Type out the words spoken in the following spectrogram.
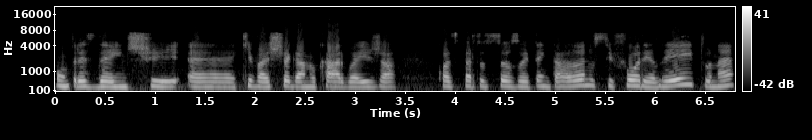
um presidente é, que vai chegar no cargo aí já quase perto dos seus 80 anos, se for eleito, né?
